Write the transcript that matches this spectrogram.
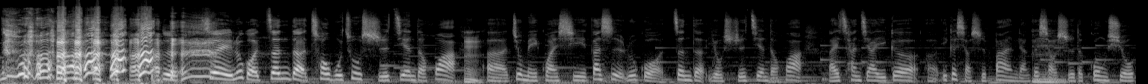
所以如果真的抽不出时间的话，嗯，呃，就没关系。但是如果真的有时间的话，来参加一个呃一个小时半、两个小时的共修，嗯、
